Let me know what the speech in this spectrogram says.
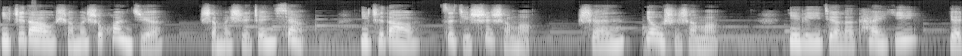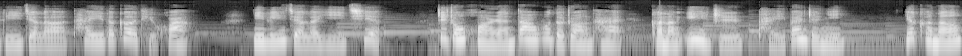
你知道什么是幻觉，什么是真相，你知道自己是什么，神又是什么，你理解了太一，也理解了太一的个体化，你理解了一切。这种恍然大悟的状态可能一直陪伴着你，也可能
